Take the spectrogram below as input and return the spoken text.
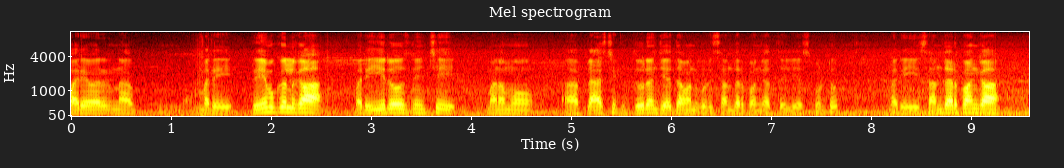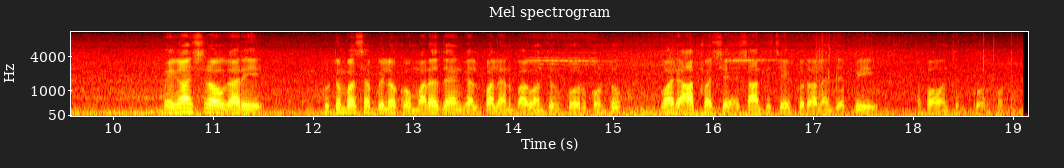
పర్యావరణ మరి ప్రేమికులుగా మరి ఈ రోజు నుంచి మనము ప్లాస్టిక్ దూరం చేద్దామని కూడా సందర్భంగా తెలియజేసుకుంటూ మరి ఈ సందర్భంగా మేఘాంశరావు గారి కుటుంబ సభ్యులకు మరోదయం కలపాలని భగవంతుని కోరుకుంటూ వారి ఆత్మ శాంతి చేకూరాలని చెప్పి భగవంతుని కోరుకుంటున్నాను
